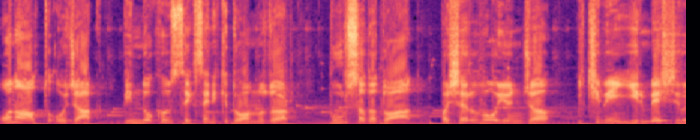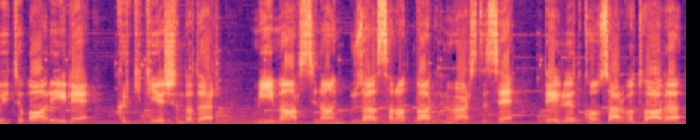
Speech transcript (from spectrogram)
16 Ocak 1982 doğumludur. Bursa'da doğan başarılı oyuncu 2025 yılı itibariyle 42 yaşındadır. Mimar Sinan Güzel Sanatlar Üniversitesi Devlet Konservatuarı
